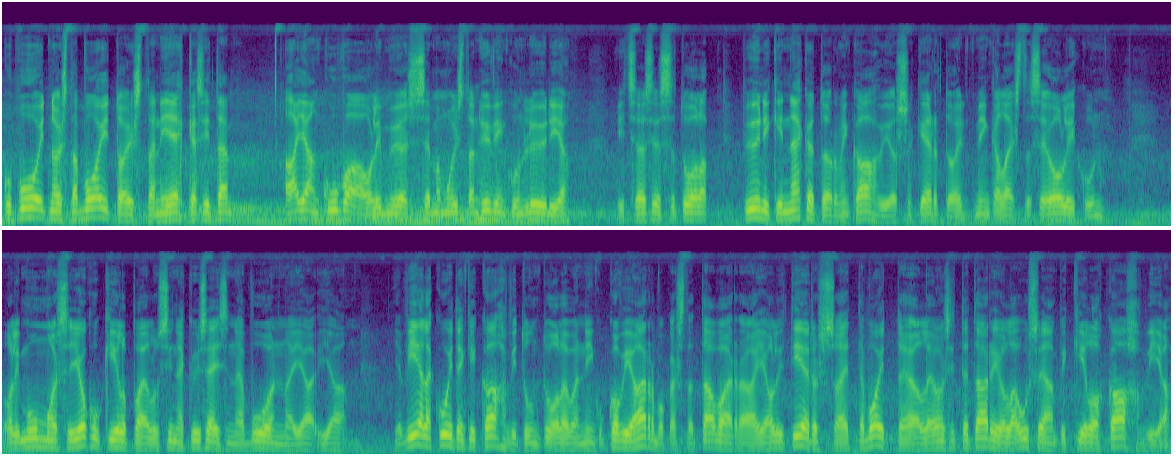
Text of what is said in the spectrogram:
Kun puhuit noista voitoista, niin ehkä sitä ajan kuvaa oli myös se, mä muistan hyvin, kun Lyydia itse asiassa tuolla Pyynikin näkötormin kahviossa kertoi, että minkälaista se oli, kun oli muun muassa joku kilpailu siinä kyseisenä vuonna ja, ja, ja vielä kuitenkin kahvi tuntui olevan niin kuin kovin arvokasta tavaraa ja oli tiedossa, että voittajalle on sitten tarjolla useampi kilo kahvia.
